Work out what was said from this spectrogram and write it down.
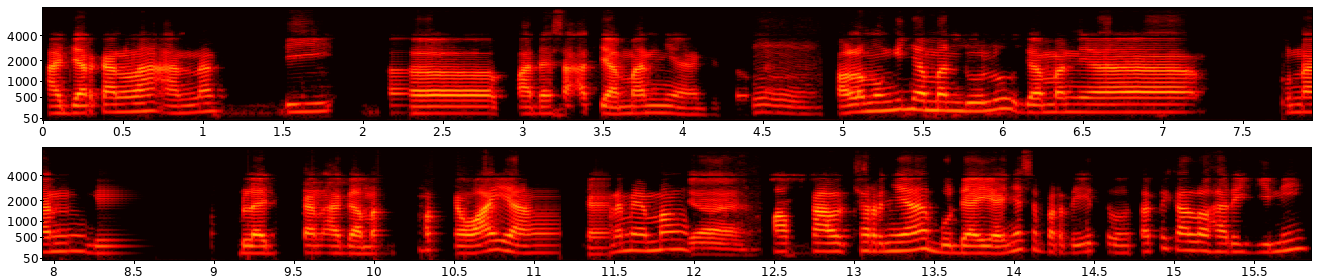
ajarkanlah anak di eh, pada saat zamannya gitu. Hmm. Kalau mungkin zaman dulu, zamannya Sunan gitu, belajarkan agama pakai wayang karena memang Ya. pop culture-nya, budayanya seperti itu. Tapi kalau hari gini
